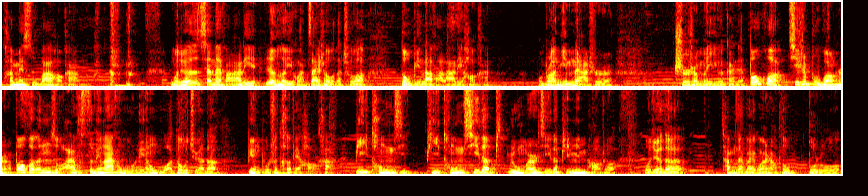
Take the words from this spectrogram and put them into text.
还没速八好看呢。我觉得现在法拉利任何一款在售的车都比拉法拉利好看。我不知道你们俩是持什么一个概念？包括其实不光是，包括 N 组 F 四零、F 五零，我都觉得并不是特别好看。比同级比同期的入门级的平民跑车，我觉得他们在外观上都不如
